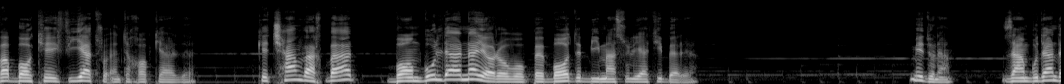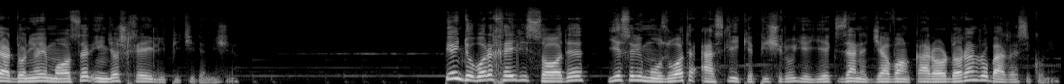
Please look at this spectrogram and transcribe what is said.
و با کیفیت رو انتخاب کرده. که چند وقت بعد بامبول در نیاره و به باد بیمسئولیتی بره. می‌دونم. زن بودن در دنیای معاصر اینجاش خیلی پیچیده میشه. بیاین دوباره خیلی ساده یه سری موضوعات اصلی که پیش روی یک زن جوان قرار دارن رو بررسی کنیم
